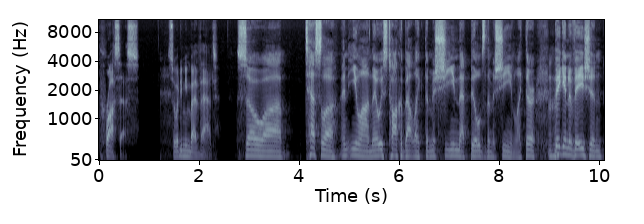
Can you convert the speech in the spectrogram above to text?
process. So what do you mean by that? So uh, Tesla and Elon, they always talk about like the machine that builds the machine. Like their Mhm. big innovation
